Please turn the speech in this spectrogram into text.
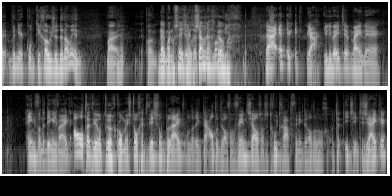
ja, wanneer komt die gozer er nou in? Maar Ja. gewoon... Blijkbaar nog steeds uit de sauna gekomen. Nou, en, ik, ik- ja, jullie weten, mijn, eh, een van de dingen waar ik altijd weer op terugkom is toch het wisselbeleid. Omdat ik daar altijd wel van vind. Zelfs als het goed gaat, vind ik er altijd nog iets in te zeiken.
